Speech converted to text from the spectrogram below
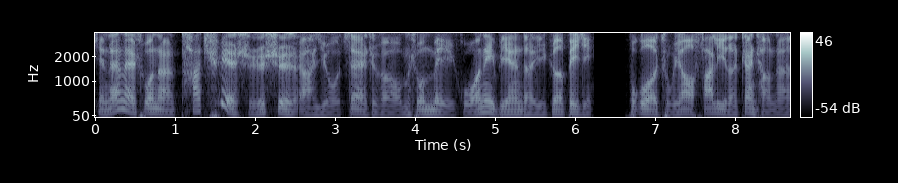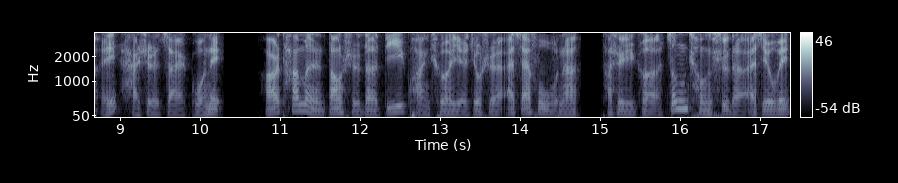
简单来说呢，它确实是啊有在这个我们说美国那边的一个背景，不过主要发力的战场呢，哎还是在国内。而他们当时的第一款车，也就是 S F 五呢，它是一个增程式的 S U V，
